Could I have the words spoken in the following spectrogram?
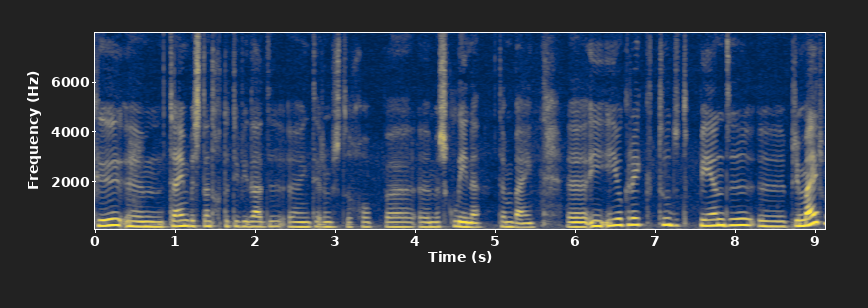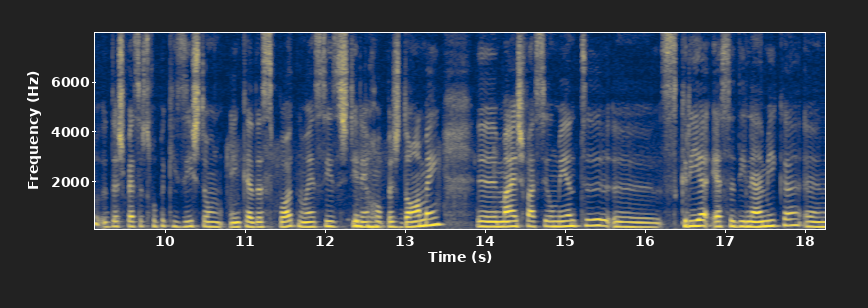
que um, tem bastante rotatividade uh, em termos de roupa uh, masculina também. Uh, e, e, eu creio que tudo depende, primeiro, das peças de roupa que existam em cada spot, não é? Se existirem uhum. roupas de homem, mais facilmente se cria essa dinâmica um,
